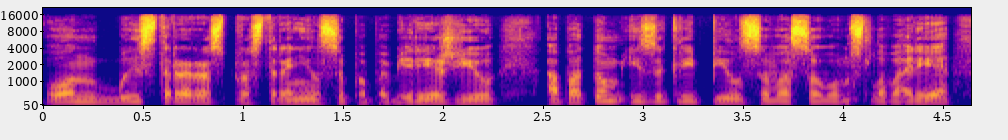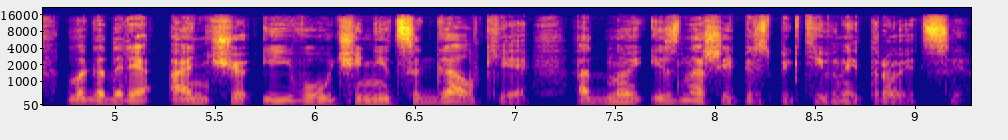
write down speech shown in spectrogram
он быстро распространился по побережью, а потом и закрепился в особом словаре благодаря Анчо и его ученице Галке, одной из нашей перспективной троицы.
